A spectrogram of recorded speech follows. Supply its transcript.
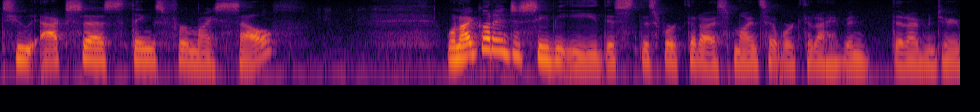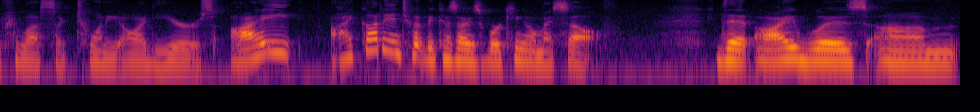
to access things for myself. When I got into CBE, this this work that I this mindset work that I have been that I've been doing for the last like twenty odd years, I I got into it because I was working on myself. That I was um,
